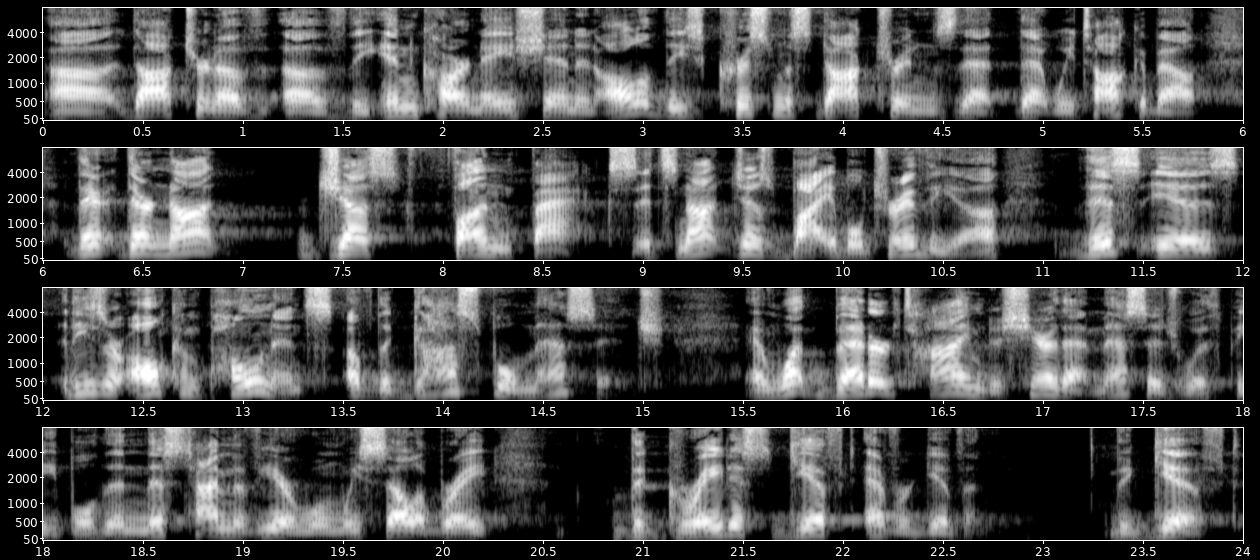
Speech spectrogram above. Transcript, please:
uh, doctrine of, of the incarnation and all of these Christmas doctrines that, that we talk about, they're, they're not just fun facts. It's not just Bible trivia. This is, these are all components of the gospel message. And what better time to share that message with people than this time of year when we celebrate the greatest gift ever given, the gift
